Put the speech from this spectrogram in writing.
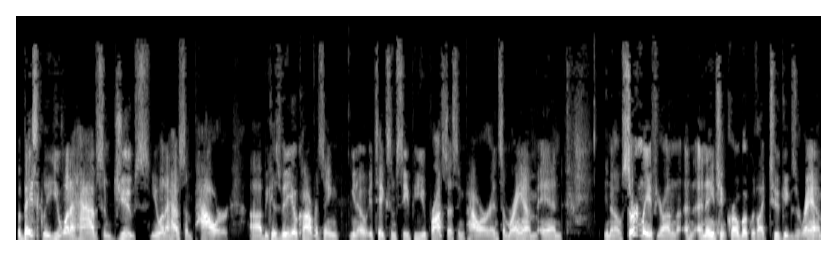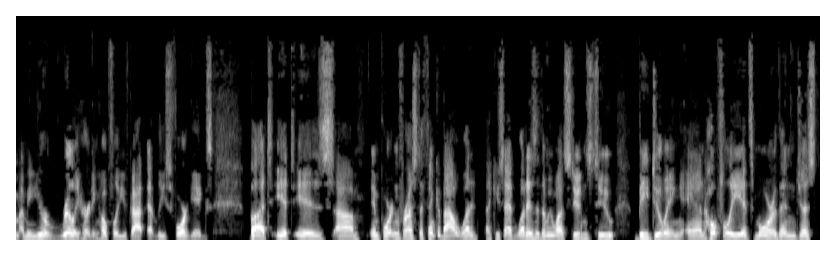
But basically, you want to have some juice. You want to have some power uh, because video conferencing, you know, it takes some CPU processing power and some RAM. And you know, certainly if you're on an, an, ancient Chromebook with like two gigs of RAM, I mean, you're really hurting. Hopefully you've got at least four gigs but it is um, important for us to think about what, like you said, what is it that we want students to be doing, and hopefully it's more than just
